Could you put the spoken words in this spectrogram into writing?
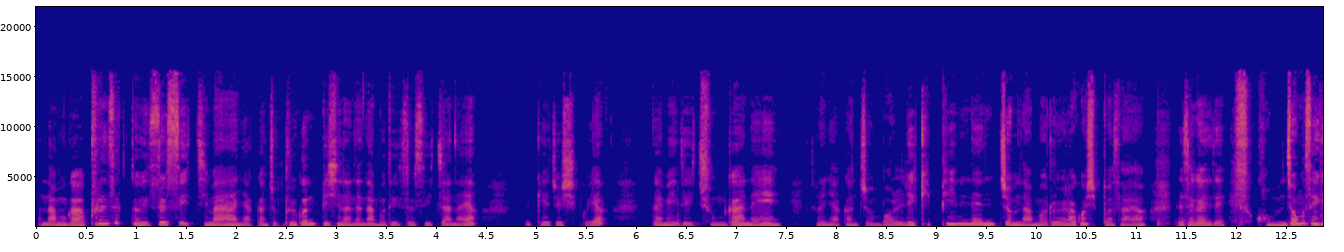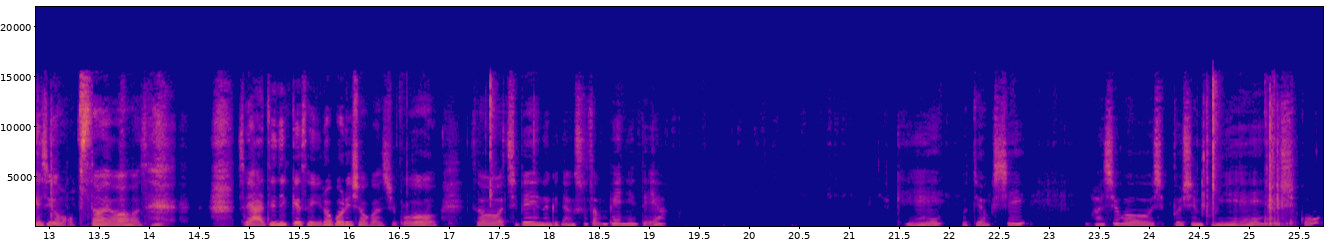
나무가 푸른색도 있을 수 있지만 약간 좀 붉은빛이 나는 나무도 있을 수 있잖아요. 이렇게 해주시고요. 그 다음에 이제 중간에 저는 약간 좀 멀리 깊이 있는 좀 나무를 하고 싶어서요. 근데 제가 이제 검정색이 지금 없어요. 저희 아드님께서 잃어버리셔가지고 그래서 집에 있는 그냥 수정펜인데요. 이렇게 이것도 역시 하시고 싶으신 부위에 해주시고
